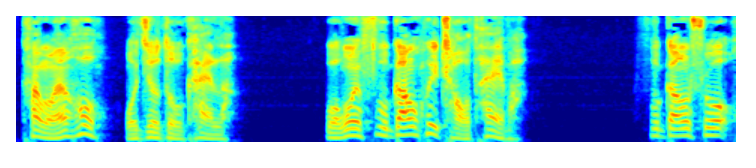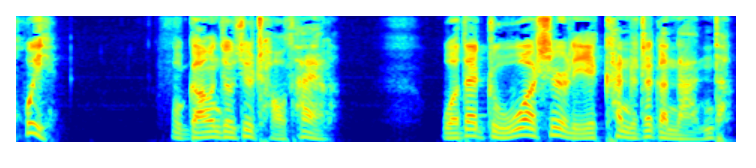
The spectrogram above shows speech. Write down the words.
看完后我就走开了。我问付刚会炒菜吧？付刚说会。付刚就去炒菜了。我在主卧室里看着这个男的，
